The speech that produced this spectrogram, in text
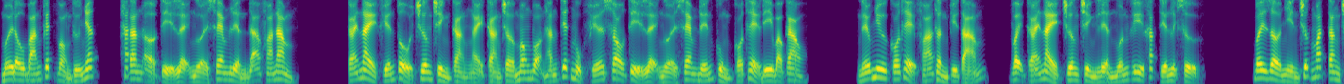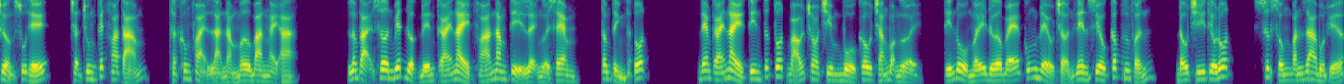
mới đầu bán kết vòng thứ nhất, hát ăn ở tỷ lệ người xem liền đã phá năm. Cái này khiến tổ chương trình càng ngày càng chờ mong bọn hắn tiết mục phía sau tỷ lệ người xem đến cùng có thể đi bao cao. Nếu như có thể phá thần kỳ tám, vậy cái này chương trình liền muốn ghi khắc tiến lịch sử bây giờ nhìn trước mắt tăng trưởng xu thế, trận chung kết phá tám, thật không phải là nằm mơ ban ngày a à. lâm tại sơn biết được đến cái này phá năm tỷ lệ người xem, tâm tình thật tốt. Đem cái này tin tức tốt báo cho chim bồ câu trắng bọn người, tín đồ mấy đứa bé cũng đều trở nên siêu cấp hưng phấn, đấu trí thiếu đốt, sức sống bắn ra bốn phía.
